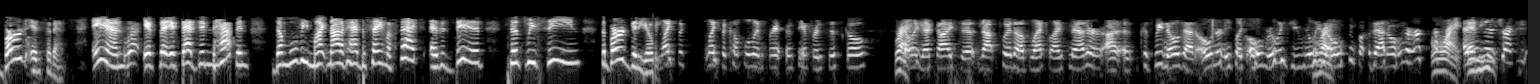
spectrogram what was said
bird incident. And if the if that didn't happen, the movie might not have had the same effect as it did since we've seen the bird video. like the like the couple in, Fran- in San Francisco Right. telling that guy to not put uh, Black Lives Matter because we know that owner, and he's like, "Oh, really? Do you really Right. know that owner?" Right. And, And he- they're trying,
